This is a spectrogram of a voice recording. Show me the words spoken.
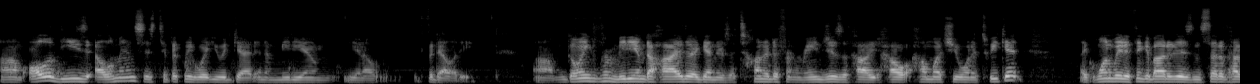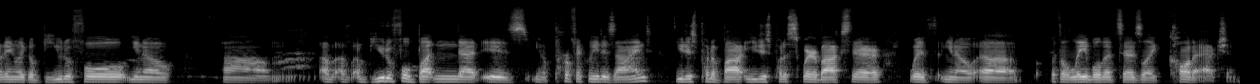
um, all of these elements is typically what you would get in a medium, you know, fidelity. Um, going from medium to high, there again, there's a ton of different ranges of how how how much you want to tweak it. Like one way to think about it is instead of having like a beautiful, you know, um, a, a, beautiful button that is you know perfectly designed, you just put a box, you just put a square box there with you know uh, with a label that says like call to action.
